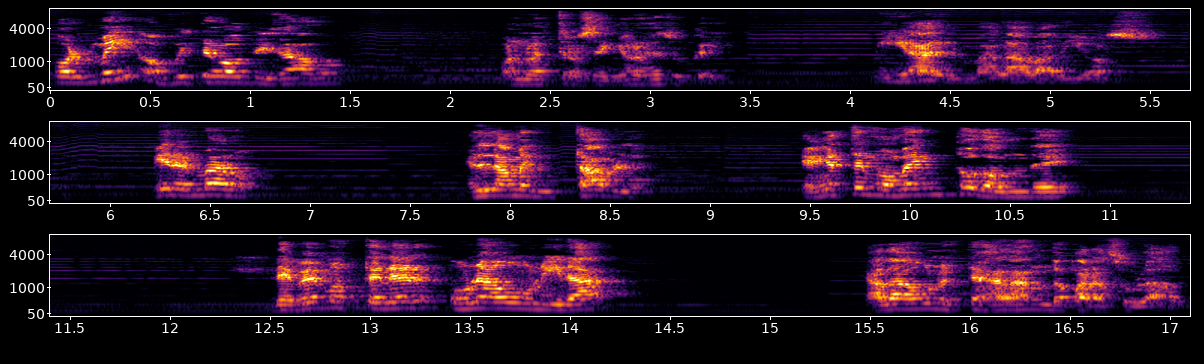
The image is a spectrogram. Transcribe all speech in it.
por mí o fuiste bautizado por nuestro Señor Jesucristo. Mi alma alaba a Dios. Mira hermano, es lamentable en este momento donde debemos tener una unidad, cada uno esté jalando para su lado.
